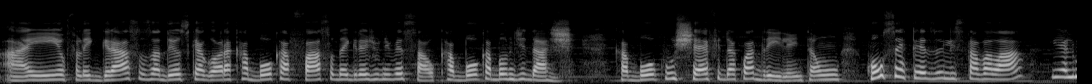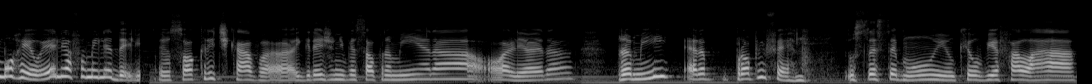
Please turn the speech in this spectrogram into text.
Aí eu falei, graças a Deus que agora acabou com a faça da Igreja Universal, acabou com a bandidagem acabou com o chefe da quadrilha. Então, com certeza ele estava lá e ele morreu, ele e a família dele. Eu só criticava. A Igreja Universal para mim era, olha, era para mim era o próprio inferno. Os testemunhos que eu ouvia falar,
